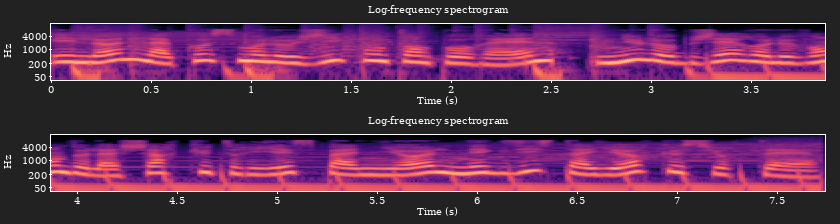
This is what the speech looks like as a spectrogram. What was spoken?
Elon la cosmologie contemporaine, nul objet relevant de la charcuterie espagnole n'existe ailleurs que sur Terre.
